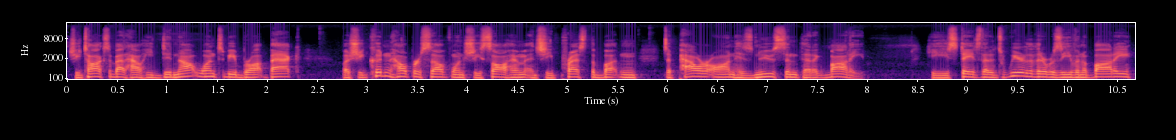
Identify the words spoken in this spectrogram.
She talks about how he did not want to be brought back, but she couldn't help herself when she saw him and she pressed the button to power on his new synthetic body. He states that it's weird that there was even a body,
